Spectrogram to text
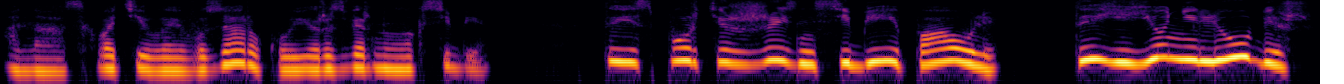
Она схватила его за руку и развернула к себе. «Ты испортишь жизнь себе и Пауле. Ты ее не любишь!»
